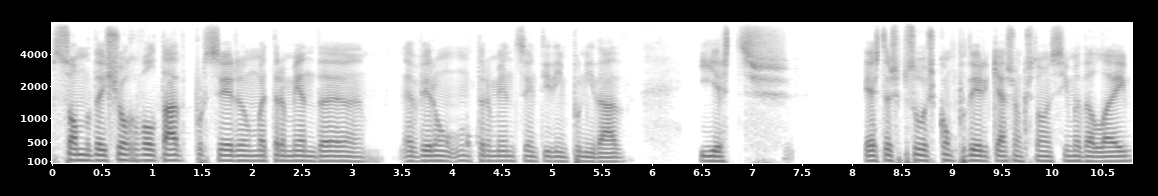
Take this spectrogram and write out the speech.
só me deixou revoltado por ser uma tremenda haver um, um tremendo sentido de impunidade e estes, estas pessoas com poder que acham que estão acima da lei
